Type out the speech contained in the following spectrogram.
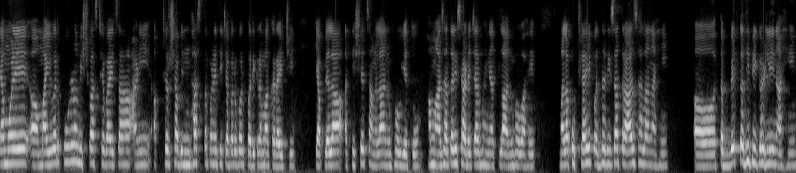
त्यामुळे माईवर पूर्ण विश्वास ठेवायचा आणि अक्षरशः बिनधास्तपणे तिच्याबरोबर परिक्रमा करायची की आपल्याला अतिशय चांगला अनुभव येतो. हा माझा तरी साडेचार महिन्यातला अनुभव आहे. मला कुठल्याही पद्धतीचा त्रास झाला नाही. तब्येत कधी बिघडली नाही.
